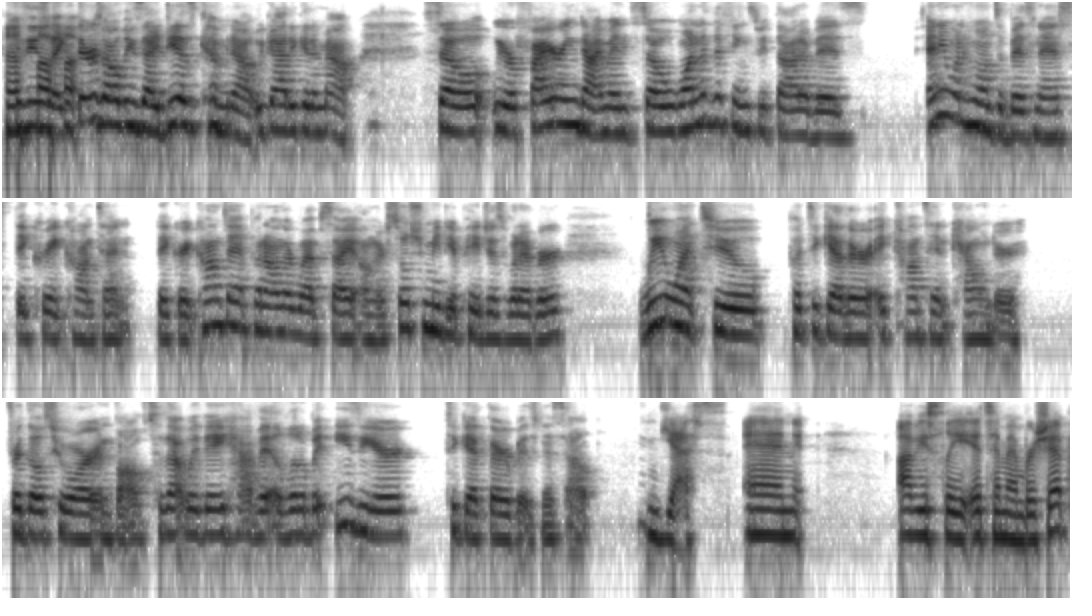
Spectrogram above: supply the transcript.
Because he's like, "There's all these ideas coming out. We got to get them out." So we were firing diamonds. So one of the things we thought of is anyone who owns a business, they create content. They create content, put on their website, on their social media pages, whatever. We want to put together a content calendar for those who are involved. So that way they have it a little bit easier to get their business out. Yes. And obviously it's a membership.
